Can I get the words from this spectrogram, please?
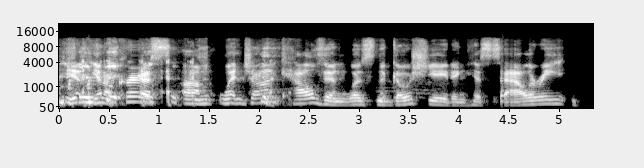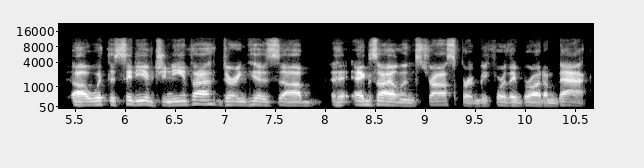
you, you, know, Chris, um, when John Calvin was negotiating his salary uh, with the city of Geneva during his uh, exile in Strasbourg before they brought him back,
